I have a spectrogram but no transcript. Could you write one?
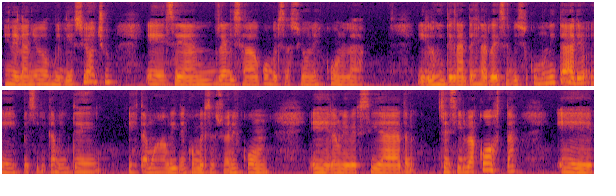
En el año 2018 se han realizado conversaciones con las y los integrantes de la red de servicio comunitario. Eh, específicamente estamos ahorita en conversaciones con eh, la Universidad Cecilio Acosta eh,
